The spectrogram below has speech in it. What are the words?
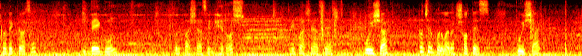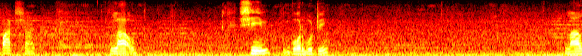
তো দেখতে পাচ্ছেন বেগুন, ওই পাশে আছে ঢেঁড়স, এই পাশে আছে পুঁই শাক, প্রচুর পরিমাণে সতেজ পুঁই শাক, পাট শাক, লাউ, শিম, বরবটি লাল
